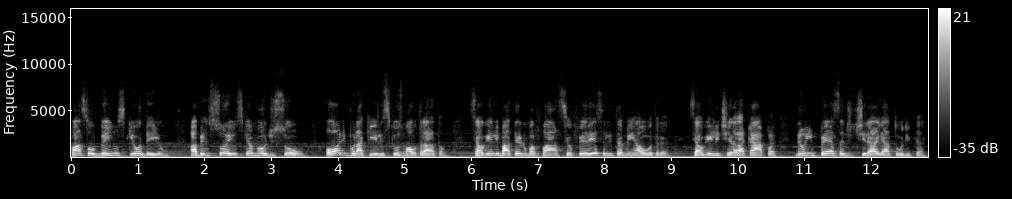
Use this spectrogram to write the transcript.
faça o bem os que odeiam, abençoe os que amaldiçoam, orem por aqueles que os maltratam. Se alguém lhe bater numa face, ofereça-lhe também a outra. Se alguém lhe tirar a capa, não impeça de tirar-lhe a túnica.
